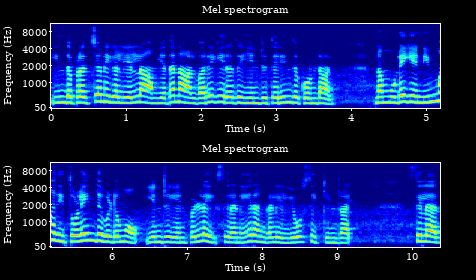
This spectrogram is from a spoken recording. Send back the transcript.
இந்த பிரச்சனைகள் எல்லாம் எதனால் வருகிறது என்று தெரிந்து கொண்டால் நம்முடைய நிம்மதி தொலைந்து விடுமோ என்று என் பிள்ளை சில நேரங்களில் யோசிக்கின்றாய். சிலர்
